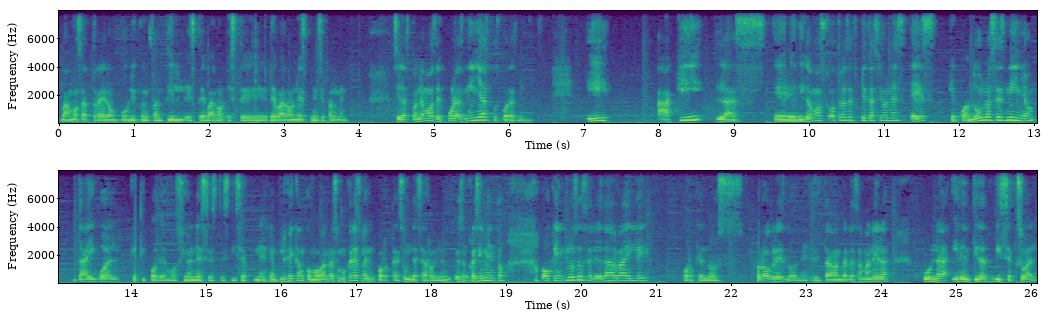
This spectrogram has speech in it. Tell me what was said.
vamos a atraer a un público infantil este, varón, este, de varones principalmente. Si las ponemos de puras niñas, pues puras niñas. Y aquí las, eh, digamos, otras explicaciones es que cuando uno es niño, da igual qué tipo de emociones, este, si se ejemplifican como varones o mujeres, no importa, es un desarrollo, es un crecimiento, o que incluso se le da a Riley, porque los progres lo necesitaban ver de esa manera, una identidad bisexual,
